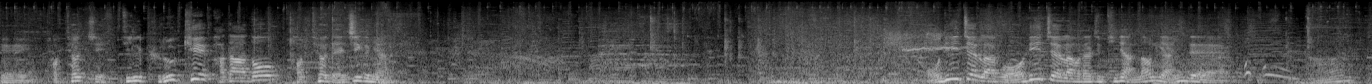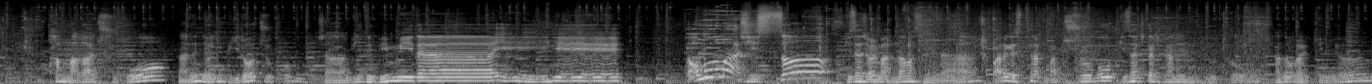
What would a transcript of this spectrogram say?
오케이 버텼지. 딜 그렇게 받아도 버텨내지 그냥. 어디 째려고 어디 째려고. 내가 지금 딜이 안 나오는 게 아닌데. 자, 탑 막아주고 나는 여기 밀어주고. 자 미드 밉니다 이히. 너무 맛있어. 비사지 얼마 안 남았습니다. 빠르게 스트락 맞추고 비사지까지 가는 루트로 가도록 할게요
